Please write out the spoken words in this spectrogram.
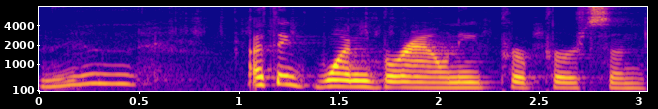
And I think one brownie per person.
